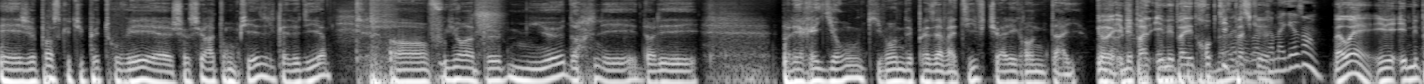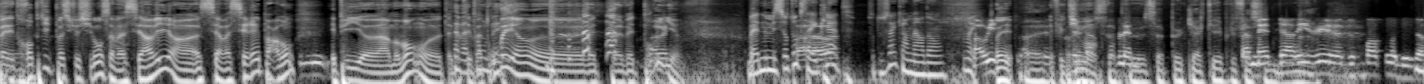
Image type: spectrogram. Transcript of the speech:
et je pense que tu peux trouver euh, chaussures à ton pied, c'est le cas de dire, en fouillant un peu mieux dans les dans les dans les rayons qui vendent des préservatifs. Tu as les grandes tailles. Ouais, et mais pas, et mais pas les trop petites parce que. magasin. Bah ouais, et, et mais pas les trop petites parce que sinon ça va servir, euh, ça va serrer, pardon. Et puis euh, à un moment, euh, va tomber. tomber, hein, euh, elle, va être, elle va être pourrie. Bah non, mais surtout que ça Bah, éclate. Surtout ça qui est emmerdant. Ouais. Bah oui, Oui, Ouais, effectivement. ça peut ça peut claquer plus ça m'est facilement. déjà arrivé euh, deux, trois fois déjà.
